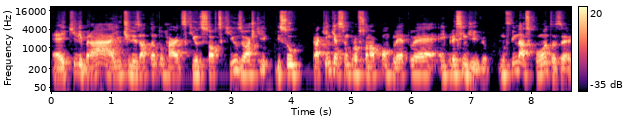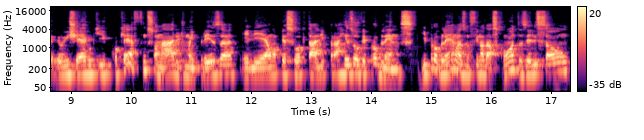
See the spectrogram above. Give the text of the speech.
é, equilibrar e utilizar tanto hard skills e soft skills, eu acho que isso para quem quer ser um profissional completo é, é imprescindível. No fim das contas, é, eu enxergo que qualquer funcionário de uma empresa ele é uma pessoa que está ali para resolver problemas. E problemas, no final das contas, eles são,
